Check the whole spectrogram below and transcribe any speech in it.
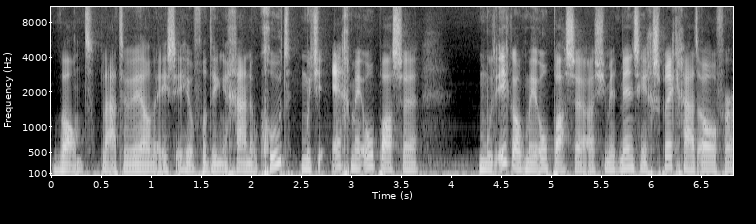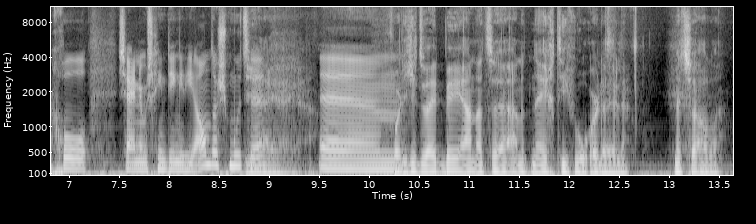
want laten we wel wezen, heel veel dingen gaan ook goed. Moet je echt mee oppassen. Moet ik ook mee oppassen als je met mensen in gesprek gaat over... goh, zijn er misschien dingen die anders moeten? Ja, ja, ja. Um, Voordat je het weet ben je aan het, uh, aan het negatief beoordelen. Met z'n allen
